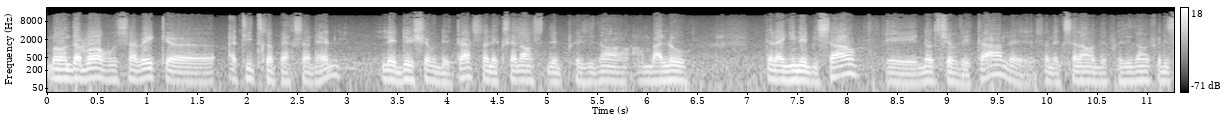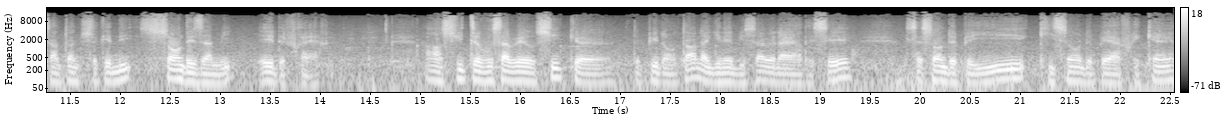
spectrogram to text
Bon, d'abord, vous savez qu'à titre personnel, les deux chefs d'État, son Excellence le président Ambalo de la Guinée-Bissau et notre chef d'État, son Excellence le président Félix Antoine Tshisekedi, sont des amis et des frères. Ensuite, vous savez aussi que depuis longtemps, la Guinée-Bissau et la RDC, ce sont des pays qui sont des pays africains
